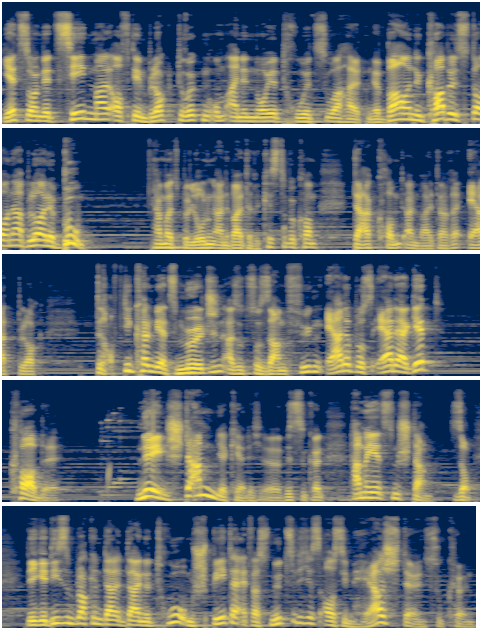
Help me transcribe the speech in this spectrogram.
jetzt sollen wir zehnmal auf den Block drücken, um eine neue Truhe zu erhalten. Wir bauen einen Cobblestone ab, Leute. Boom! Haben wir als Belohnung eine weitere Kiste bekommen. Da kommt ein weiterer Erdblock drauf. Die können wir jetzt mergen, also zusammenfügen. Erde plus Erde ergibt Korbel. Ne, einen Stamm, ihr hätte ich äh, wissen können. Haben wir jetzt einen Stamm. So, lege diesen Block in de deine Truhe, um später etwas Nützliches aus ihm herstellen zu können.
